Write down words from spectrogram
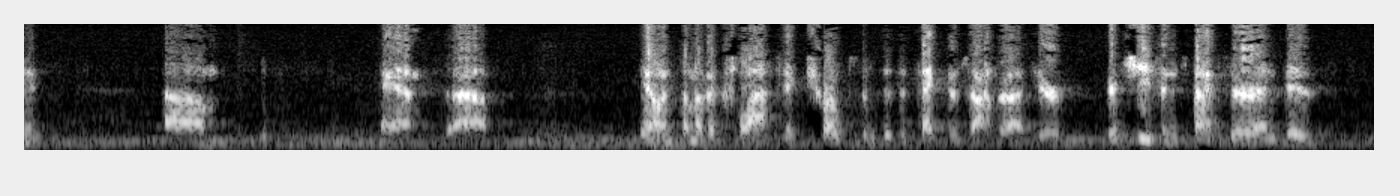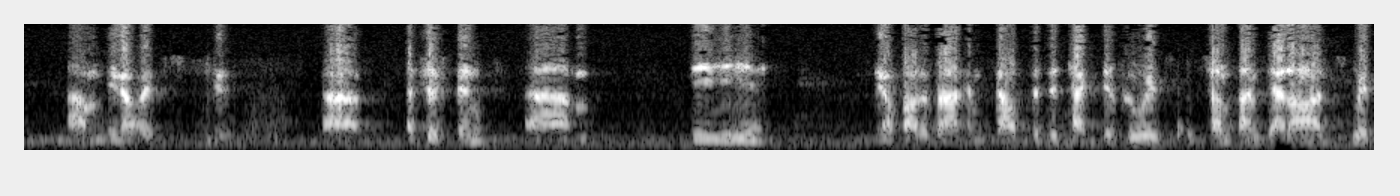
and, um, and uh, you know, and some of the classic tropes of the detective genre. Your your chief inspector and his um, you know, his, his uh, assistant, um, the, you know, Father Brown himself, the detective who is sometimes at odds with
